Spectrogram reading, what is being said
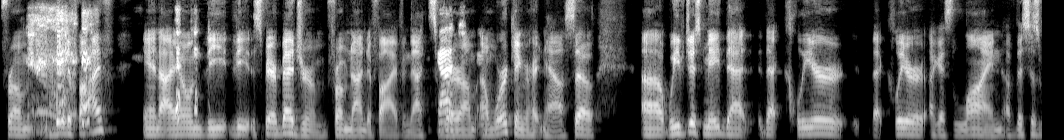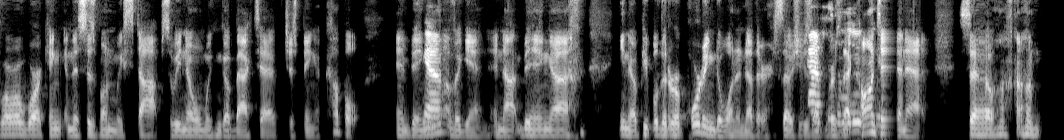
from nine to five, and I own the the spare bedroom from nine to five, and that's gotcha. where I'm, I'm working right now. So uh, we've just made that that clear that clear I guess line of this is where we're working and this is when we stop, so we know when we can go back to just being a couple and being yeah. in love again and not being uh you know people that are reporting to one another. So she's Absolutely. like, "Where's that content at?" So um,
